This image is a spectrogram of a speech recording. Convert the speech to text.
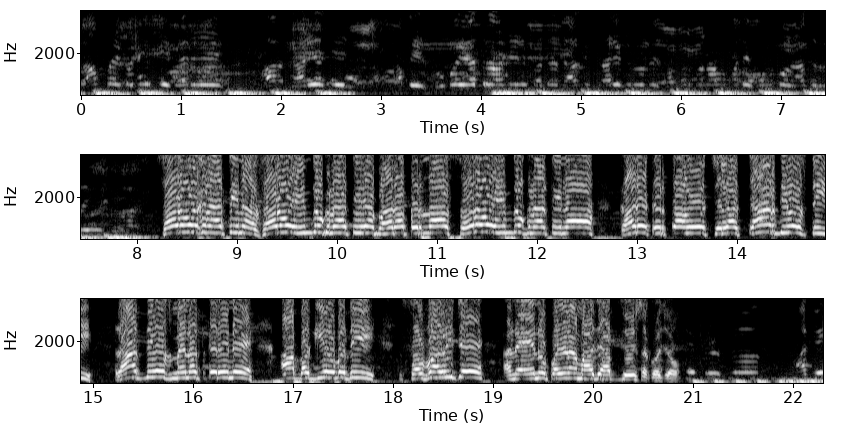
રામભાઈ છે ત્યારે આ કાર્ય છે. આપણે શોભાયાત્રા અને બધા ધાર્મિક કાર્યક્રમોને સફળ બનાવવા માટે કોણ કોણ આગળ રહ્યું છે? સર્વ જ્ઞાતિના સર્વ હિન્દુ જ્ઞાતિના ભારાપરના સર્વ હિન્દુ જ્ઞાતિના કાર્યકર્તાઓ છેલ્લા ચાર દિવસથી રાત દિવસ મહેનત કરીને આ બગીઓ બધી સ્વભાવી છે અને એનું પરિણામ આજે આપ જોઈ શકો છો. આજે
